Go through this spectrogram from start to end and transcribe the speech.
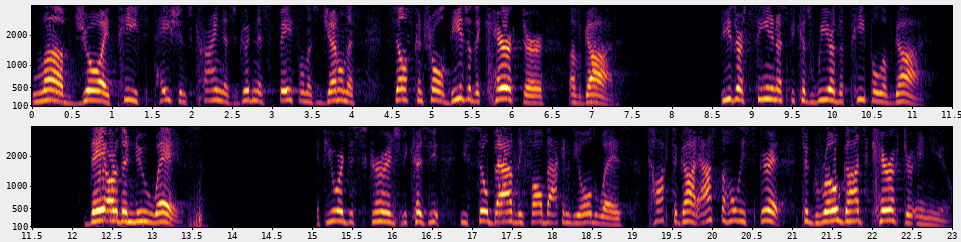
love, joy, peace, patience, kindness, goodness, faithfulness, gentleness, self-control. These are the character of God. These are seen in us because we are the people of God. They are the new ways. If you are discouraged because you, you so badly fall back into the old ways, talk to God. Ask the Holy Spirit to grow God's character in you.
